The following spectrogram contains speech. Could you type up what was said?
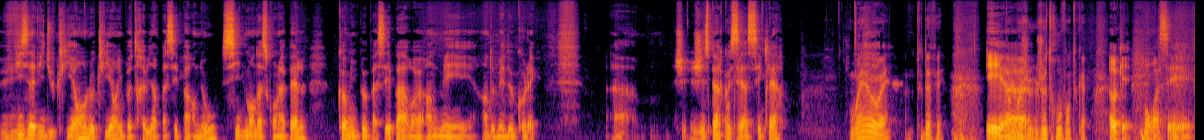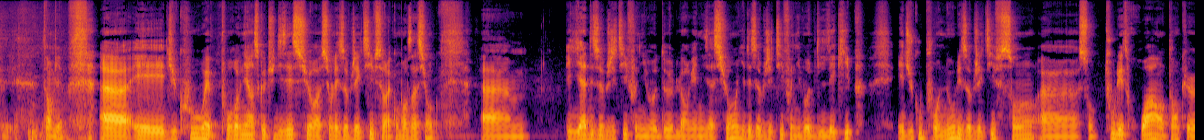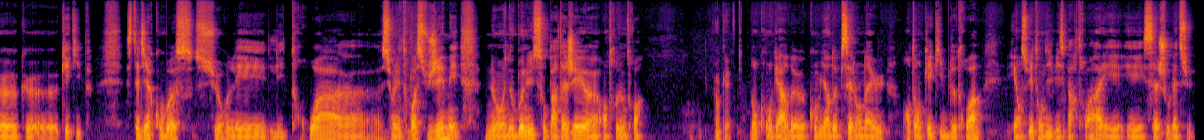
vis-à-vis -vis du client, le client, il peut très bien passer par nous s'il demande à ce qu'on l'appelle comme il peut passer par euh, un de mes, un de mes deux collègues. Euh, j'espère que c'est assez clair. Ouais, ouais, ouais, tout à fait. Et moi, euh, je, trouve en tout cas. Ok, bon, c'est tant mieux. et du coup, ouais, pour revenir à ce que tu disais sur sur les objectifs, sur la compensation, il y a des objectifs au niveau de l'organisation, il y a des objectifs au niveau de l'équipe, et du coup pour nous les objectifs sont euh, sont tous les trois en tant que qu'équipe. C'est-à-dire qu'on bosse sur les, les trois euh, sur les trois sujets, mais nos, nos bonus sont partagés euh, entre nous trois. Okay. Donc on regarde combien d'upsells on a eu en tant qu'équipe de trois, et ensuite on divise par trois et, et ça joue là-dessus.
